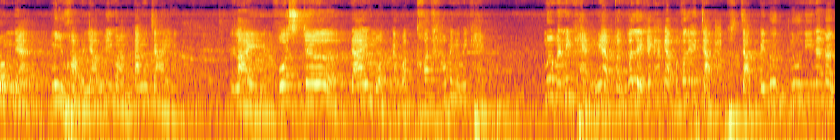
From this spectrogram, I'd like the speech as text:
วมเนี่ยมีความพยายามมีความตั้งใจ ไหลโพสเจอร์ได้หมดแต่ว่าข้อเท้ามันยังไม่แข็ง เมื่อมันไม่แข็งเนี่ยมันก็เลยคล้ายๆกับมันก็เลยจับจับไปนู่นนู่นนี่นั่นนั่น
